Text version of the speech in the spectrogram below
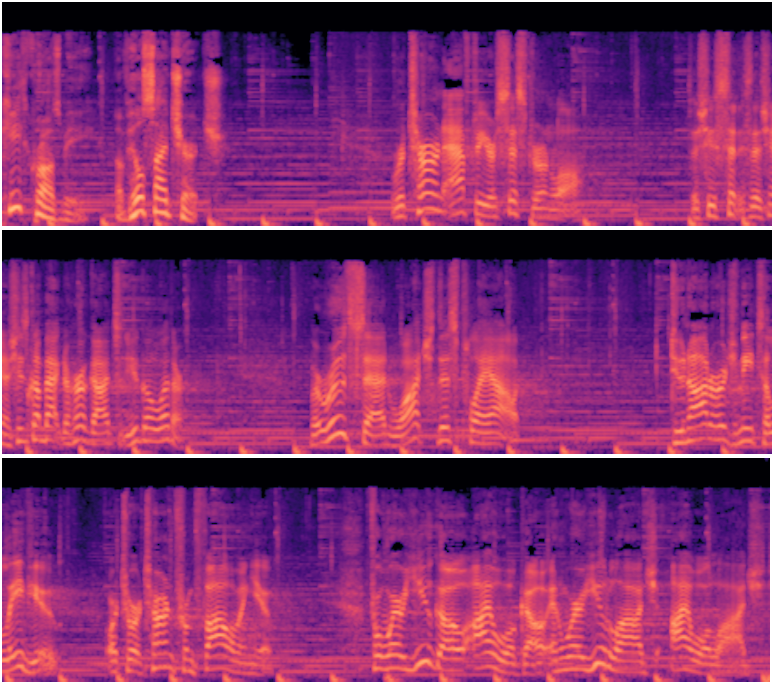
Keith Crosby of Hillside Church. Return after your sister in law. So she says, you know, she's come back to her God, so you go with her. But Ruth said, Watch this play out. Do not urge me to leave you or to return from following you. For where you go, I will go, and where you lodge, I will lodge.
